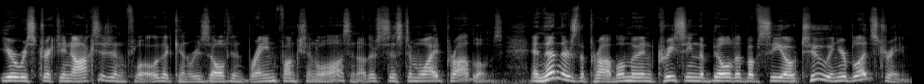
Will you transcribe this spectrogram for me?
you're restricting oxygen flow that can result in brain function loss and other system wide problems. And then there's the problem of increasing the buildup of CO2 in your bloodstream.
